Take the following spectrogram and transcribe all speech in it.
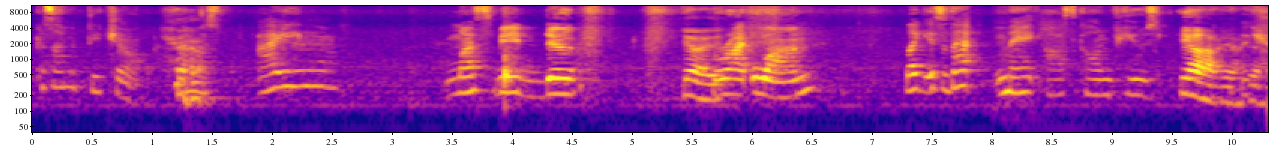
because I'm a teacher. I must, I must be the yeah, it- right one. Like, is that make us confused. yeah, yeah, yeah.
